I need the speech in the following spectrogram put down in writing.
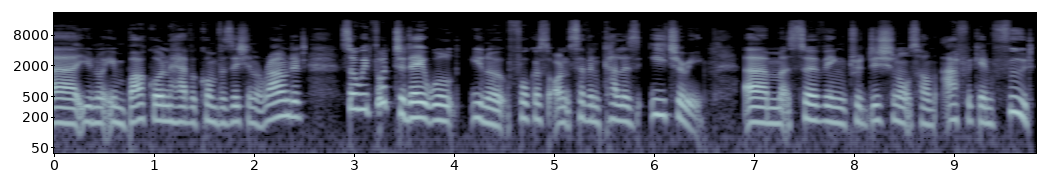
uh, you know, embark on, have a conversation around it. So we thought today we'll, you know, focus on Seven Colors Eatery. Um, serving traditional South African food.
